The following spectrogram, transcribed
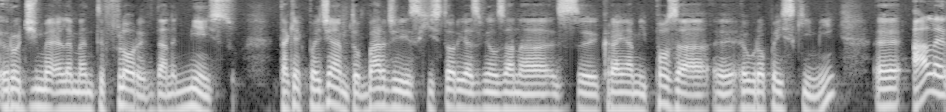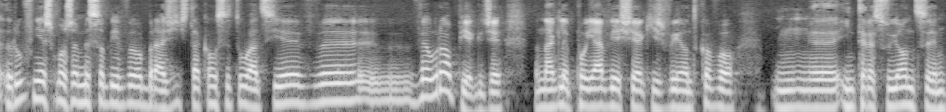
rodzime elementy flory w danym miejscu. Tak jak powiedziałem, to bardziej jest historia związana z krajami pozaeuropejskimi, e, ale również możemy sobie wyobrazić taką sytuację w, w Europie, gdzie nagle pojawia się jakiś wyjątkowo mm, interesujący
